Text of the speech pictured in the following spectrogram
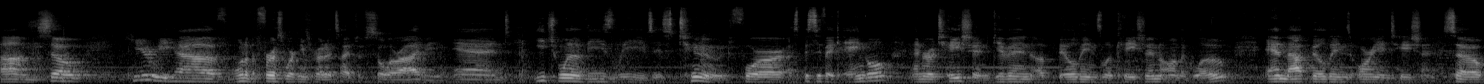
Um, so here we have one of the first working prototypes of solar ivy, and each one of these leaves is tuned for a specific angle and rotation given a building's location on the globe and that building's orientation. So,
